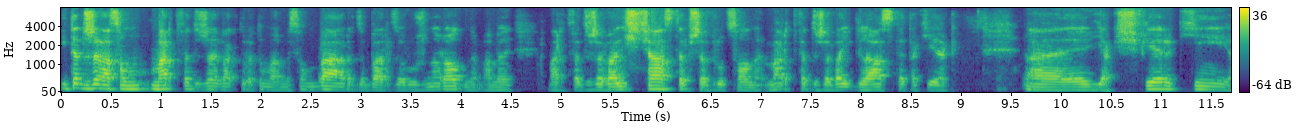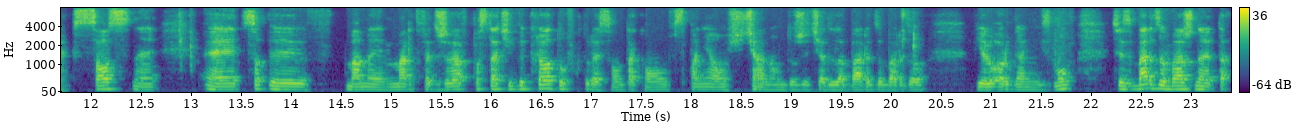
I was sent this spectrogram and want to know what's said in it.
I te drzewa są, martwe drzewa, które tu mamy, są bardzo, bardzo różnorodne. Mamy martwe drzewa liściaste przewrócone, martwe drzewa iglaste, takie jak, e, jak świerki, jak sosny. E, co, y, mamy martwe drzewa w postaci wykrotów, które są taką wspaniałą ścianą do życia dla bardzo, bardzo wielu organizmów. Co jest bardzo ważne, ta,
